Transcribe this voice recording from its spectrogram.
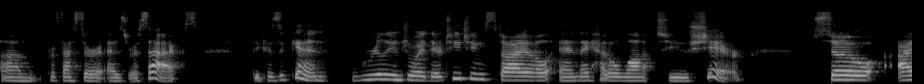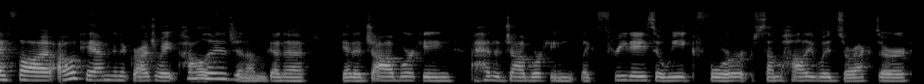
um, Professor Ezra Sachs, because again, really enjoyed their teaching style and they had a lot to share. So I thought, oh, okay, I'm going to graduate college and I'm going to get a job working. I had a job working like three days a week for some Hollywood director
